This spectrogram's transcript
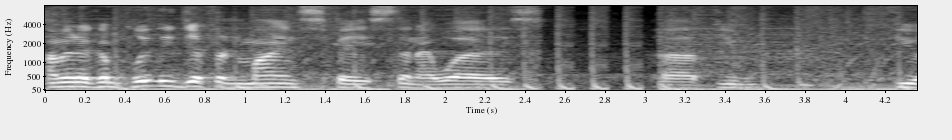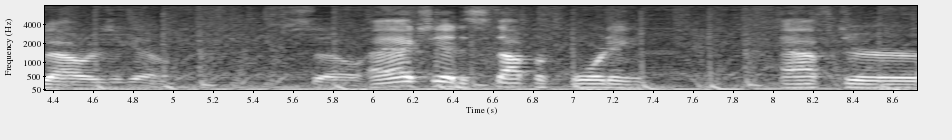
I'm in a completely different mind space than I was a few few hours ago. So I actually had to stop recording after.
